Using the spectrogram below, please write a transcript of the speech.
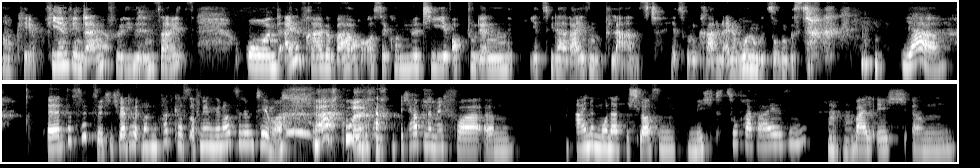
okay. Vielen, vielen Dank für diese Insights. Und eine Frage war auch aus der Community, ob du denn jetzt wieder Reisen planst, jetzt wo du gerade in eine Wohnung gezogen bist. Ja, äh, das ist witzig. Ich werde heute noch einen Podcast aufnehmen, genau zu dem Thema. Ach, cool. Ich habe hab nämlich vor ähm, einem Monat beschlossen, nicht zu verreisen, mhm. weil ich ähm,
